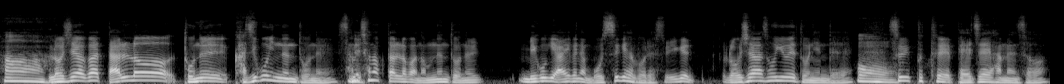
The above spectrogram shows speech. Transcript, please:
아. 러시아가 달러 돈을 가지고 있는 돈을 3천억 달러가 넘는 돈을 미국이 아예 그냥 못 쓰게 해버렸어요. 이게 러시아 소유의 돈인데 어. 스위프트에 배제하면서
